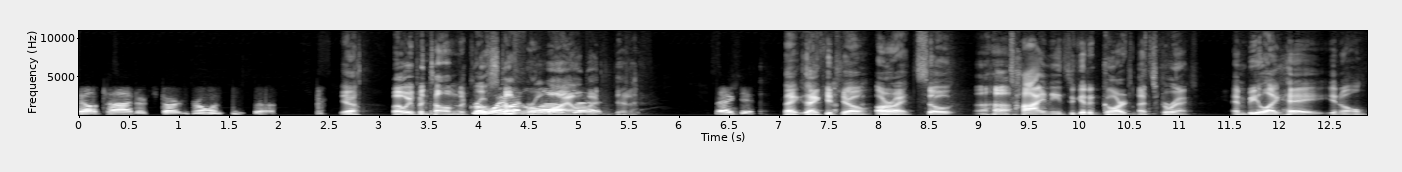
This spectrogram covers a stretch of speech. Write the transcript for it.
tell Ty to start growing some stuff. Yeah. Well, we've been telling him to The grow stuff for a while, that. but Thank you. Thank, thank you, Joe. All right. So uh huh. Ty needs to get a garden. That's correct. and be like, hey, you know,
